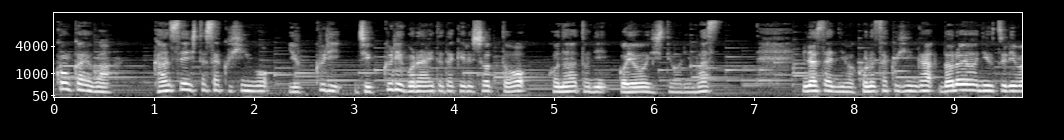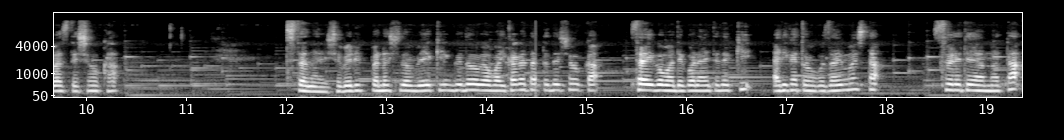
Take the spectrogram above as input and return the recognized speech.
今回は完成した作品をゆっくりじっくりご覧いただけるショットをこの後にご用意しております。皆さんにはこの作品がどのように映りますでしょうか？拙い喋りっぱなしのメイキング動画はいかがだったでしょうか？最後までご覧いただきありがとうございました。それではまた。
